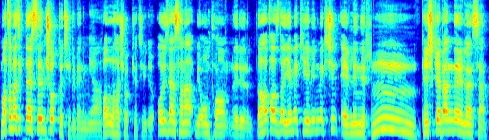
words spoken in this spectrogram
Matematik derslerim çok kötüydü benim ya. Vallahi çok kötüydü. O yüzden sana bir 10 puan veriyorum. Daha fazla yemek yiyebilmek için evlenir. Hmm, keşke ben de evlensem.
